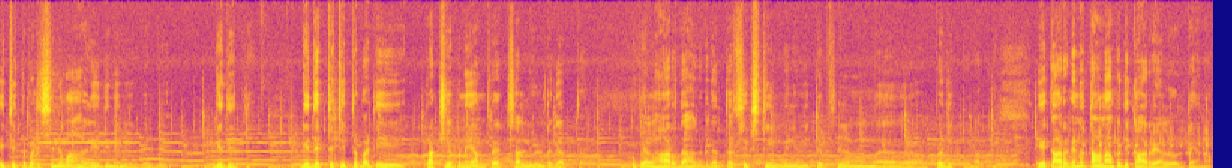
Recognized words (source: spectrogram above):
ඒ චිත්‍රපටි සිනමාහලේ දිනමින් බැලුවේ. ගෙදෙද්දි. ගෙදෙට්ට චිත්‍රපටි ප්‍රක්ෂේපණ යන්ත්‍රයක් සල්ලිවලට ගත්තා. රුපියල් හාරදාහකට ගත්තා 16 මිලිම ෆිල්ම් ප්‍රොජෙක්ට එකක්. ඒක අරගෙන තානාපති කාර්යාලවලට යනවා.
